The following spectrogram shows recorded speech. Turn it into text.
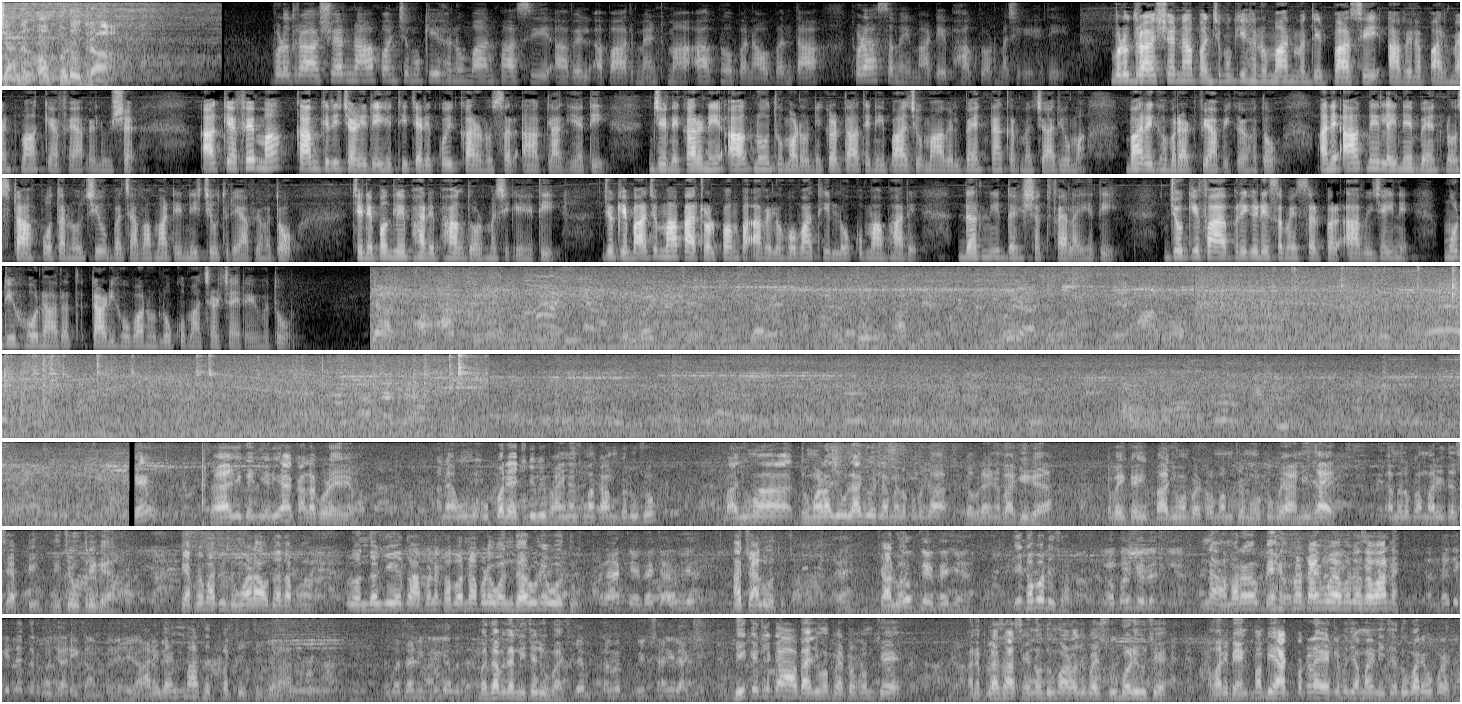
Channel of Vadodara Vadodara શહેરના પંચમુખી હનુમાન પાસે આવેલ અપાર્ટમેન્ટમાં આગનો બનાવ બનતા થોડા સમય માટે ભાગદોડ મચી ગઈ હતી. વડોદરા શહેરના પંચમુખી હનુમાન મંદિર પાસે આવેલ અપાર્ટમેન્ટમાં કેફે આવેલું છે. આ કેફેમાં કામગીરી ચાલી રહી હતી ત્યારે કોઈ કારણોસર આગ લાગી હતી. જેને કારણે આગનો ધુમાડો નીકળતા તેની બાજુમાં આવેલ બેંકના કર્મચારીઓમાં ભારે ગભરાટ વ્યાપી ગયો હતો અને આગને લઈને બેંકનો સ્ટાફ પોતાનો જીવ બચાવવા માટે નીચે ઉતરી આવ્યો હતો જેને પગલે ભારે ભાગદોડ મચી ગઈ હતી જો કે બાજુમાં પેટ્રોલ પંપ આવેલો હોવાથી લોકોમાં ભારે ડરની દહેશત ફેલાઈ હતી જો કે ફાયર બ્રિગેડે સમયસર પર આવી જઈને મોટી હોનારત ટાળી હોવાનું લોકોમાં ચર્ચાઈ રહ્યું હતું ત્યારે બિલકુલ આપણે જોઈ રહ્યા છો કે આગનો સયાજીગંજ એરિયા કાલાઘોડા એરિયામાં અને હું ઉપર એચડીબી ફાઇનાન્સમાં કામ કરું છું. બાજુમાં ધુમાડા જેવું લાગ્યું એટલે અમે લોકો બધા ગભરાઈને ભાગી ગયા કે ભાઈ કંઈ બાજુમાં પેટ્રોલ પંપ છે મોટું કોઈ હાનિ થાય. અમે લોકો અમારી રીતે સેફટી નીચે ઉતરી ગયા. કેફેમાંથી ધુમાડા આવતા હતા પણ પેલું અંદર જઈએ તો આપણને ખબર ના પડે એવું અંધારું ને એવું હતું. કેફે ચાલુ છે? હા ચાલુ હતું ચાલુ. ચાલુ હતું. કેફે છે એ ખબર નહીં સર. ખબર કેફે? ના અમારો બેંકનો ટાઈમ હોય અમે તો સવારને અંદાજે કેટલા કર્મચારી કામ કરે છે? મારી બેંકમાં જ પચીસ ત્રીસ જણા તો બધા નીકળી ગયા બધા? બધા બધા નીચે જ ઊભા છે. કેમ? તમે બીક સારી લાગી? બીક એટલે કે આ બાજુમાં પેટ્રોલ પંપ છે અને પ્લસ આ શેનો ધુમાડો છે ભાઈ શું બળ્યું છે? અમારી બેંકમાં બી આગ પકડાય એટલે પછી અમારે નીચે જ ઊભા રહેવું પડે.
